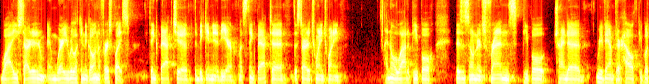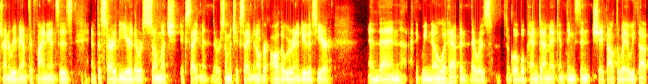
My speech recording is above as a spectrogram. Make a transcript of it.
why you started and, and where you were looking to go in the first place. Think back to the beginning of the year. Let's think back to the start of 2020. I know a lot of people, business owners, friends, people trying to revamp their health, people trying to revamp their finances. And at the start of the year, there was so much excitement. There was so much excitement over all that we were going to do this year. And then I think we know what happened. There was a global pandemic and things didn't shape out the way that we thought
